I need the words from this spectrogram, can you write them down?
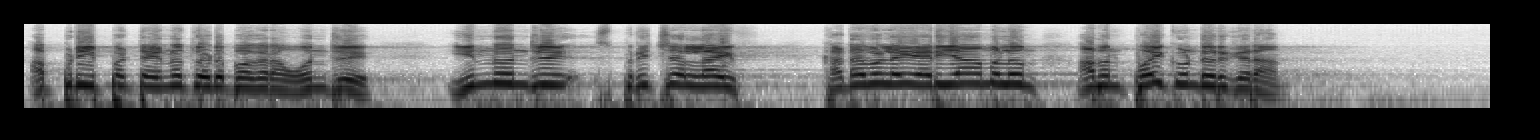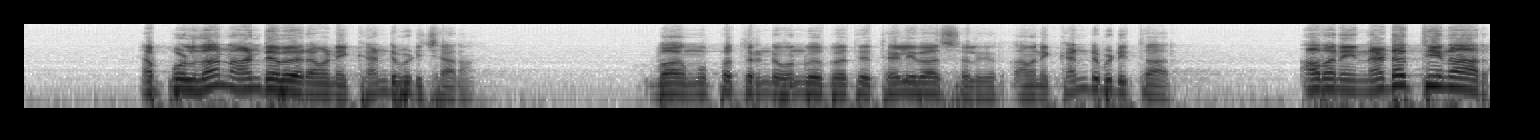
அப்படிப்பட்ட எண்ணத்தோடு போகிறான். ஒன்று இன்னொன்று ஸ்பிரிச்சுவல் லைஃப் கடவுளை அறியாமலும் அவன் போய்கொண்டிருக்கிறான் அப்பொழுதுதான் ஆண்டவர் அவனை கண்டுபிடிச்சாராம். முப்பத்தி ரெண்டு ஒன்பது பத்து தெளிவா சொல்கிறார் அவனை கண்டுபிடித்தார். அவனை நடத்தினார்.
